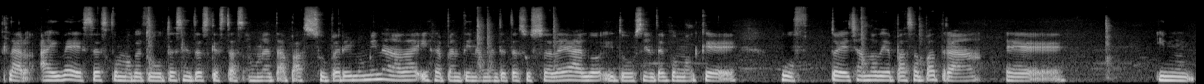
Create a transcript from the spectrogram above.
Claro, hay veces como que tú te sientes que estás en una etapa súper iluminada y repentinamente te sucede algo y tú sientes como que, uff, estoy echando 10 pasos para atrás. Eh, y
